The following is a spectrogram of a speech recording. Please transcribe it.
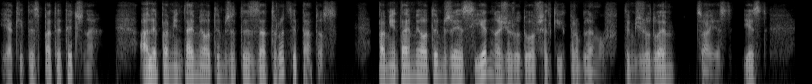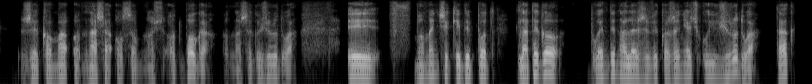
jakie to jest patetyczne. Ale pamiętajmy o tym, że to jest zatruty patos. Pamiętajmy o tym, że jest jedno źródło wszelkich problemów. Tym źródłem co jest? Jest rzekoma nasza osobność od Boga, od naszego źródła. Y, w momencie, kiedy pod. Dlatego błędy należy wykorzeniać u ich źródła, tak?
